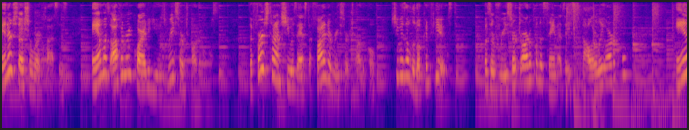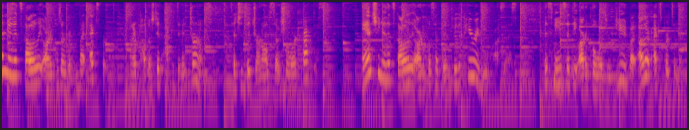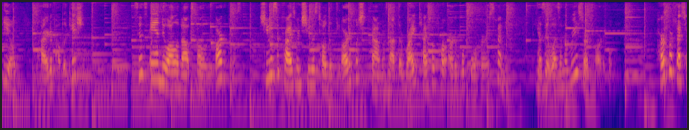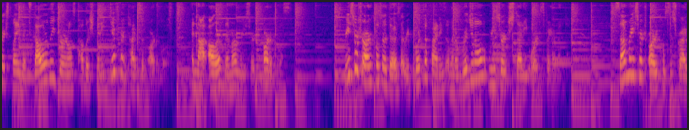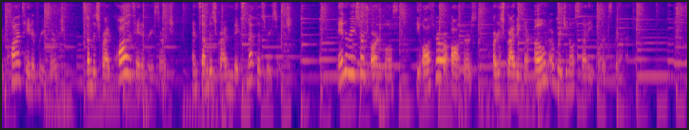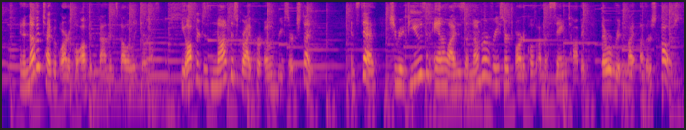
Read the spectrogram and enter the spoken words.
In her social work classes, Anne was often required to use research articles. The first time she was asked to find a research article, she was a little confused. Was a research article the same as a scholarly article? Anne knew that scholarly articles are written by experts and are published in academic journals, such as the Journal of Social Work Practice. And she knew that scholarly articles have been through the peer review process. This means that the article was reviewed by other experts in the field prior to publication. Since Anne knew all about scholarly articles, she was surprised when she was told that the article she found was not the right type of her article for her assignment because it wasn't a research article. Her professor explained that scholarly journals publish many different types of articles, and not all of them are research articles. Research articles are those that report the findings of an original research study or experiment. Some research articles describe quantitative research, some describe qualitative research, and some describe mixed methods research. In research articles, the author or authors are describing their own original study or experiment. In another type of article often found in scholarly journals, the author does not describe her own research study. Instead, she reviews and analyzes a number of research articles on the same topic that were written by other scholars.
